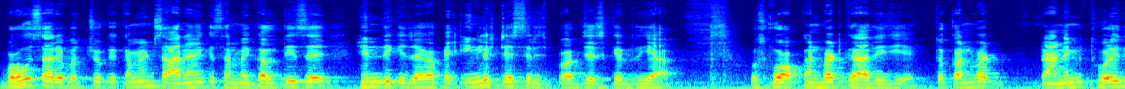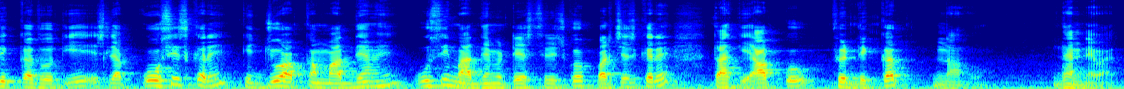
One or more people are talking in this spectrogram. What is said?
बहुत सारे बच्चों के कमेंट्स आ रहे हैं कि, सर, मैं गलती से हिंदी की जगह पे इंग्लिश टेस्ट सीरीज़ परचेज कर दिया। उसको आप कन्वर्ट करा दीजिए। तो कन्वर्ट कराने में थोड़ी दिक्कत होती है, इसलिए आप कोशिश करें कि जो आपका माध्यम है, उसी माध्यम में टेस्ट सीरीज़ को परचेज करें, ताकि आपको फिर दिक्कत ना हो। धन्यवाद।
